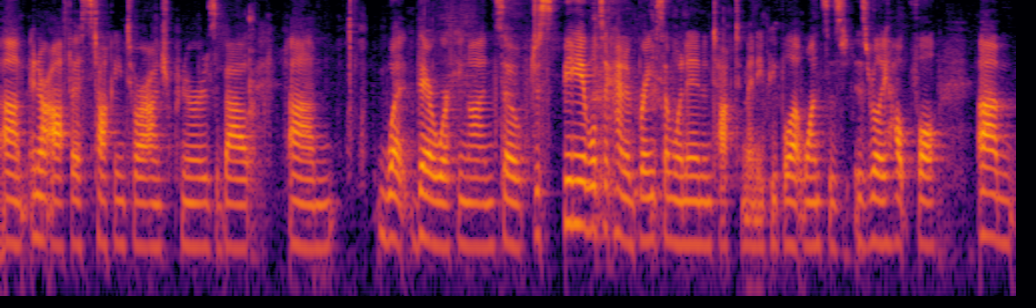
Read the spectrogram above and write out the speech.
um, in our office talking to our entrepreneurs about um, what they're working on. So, just being able to kind of bring someone in and talk to many people at once is, is really helpful. Um,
